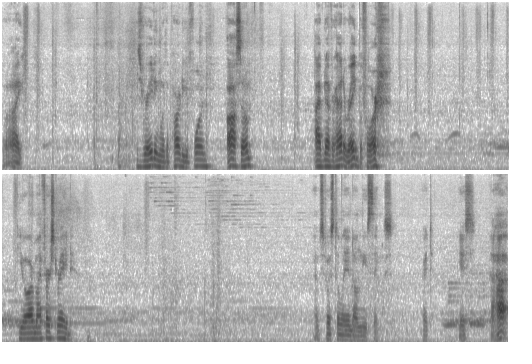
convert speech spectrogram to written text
Why? Is raiding with a party of one. Awesome. I've never had a raid before. you are my first raid. I'm supposed to land on these things. Right? Yes? Haha!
